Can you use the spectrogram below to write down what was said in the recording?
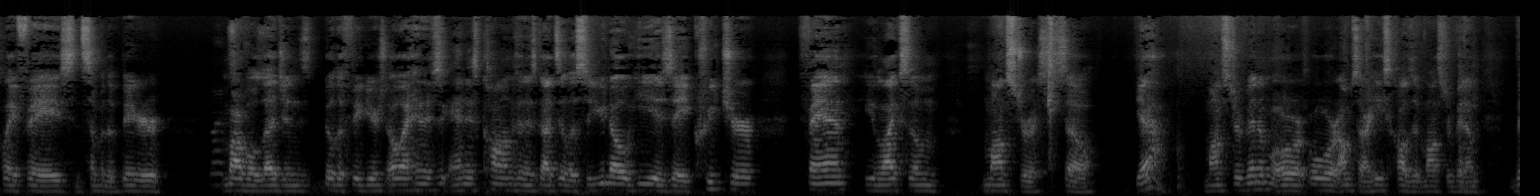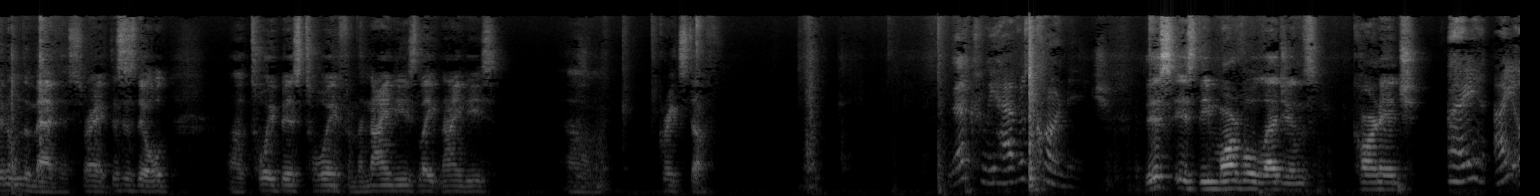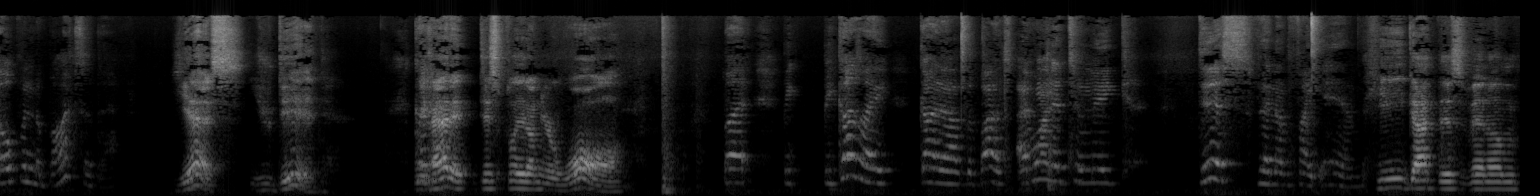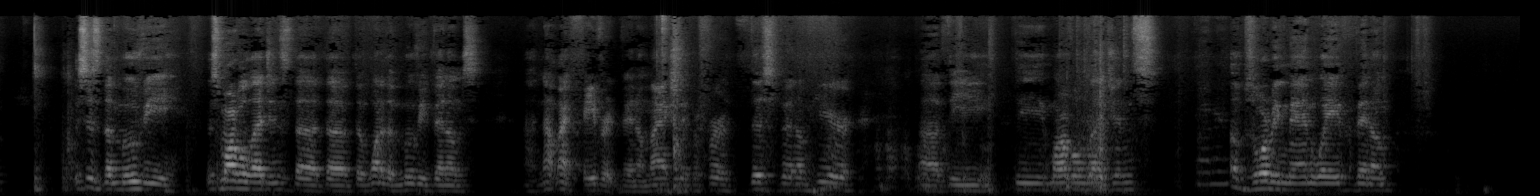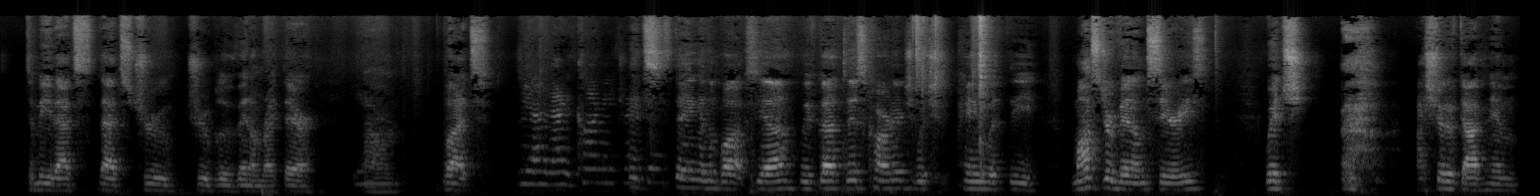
Clayface and some of the bigger Marvel Legends build a figures. Oh, and his and his Kongs and his Godzilla. So you know he is a creature fan. He likes them monstrous. So yeah, Monster Venom, or or I'm sorry, he calls it Monster Venom. Venom the Madness, right? This is the old uh, Toy Biz toy from the '90s, late '90s. Um, great stuff. Next we have is Carnage. This is the Marvel Legends Carnage. I I opened the box of that. Yes, you did. We had it displayed on your wall. But be, because I got it out of the box, I wanted to make this Venom fight him. he got this Venom. This is the movie. This Marvel Legends, the the, the one of the movie Venoms. Uh, not my favorite Venom. I actually prefer this Venom here. Uh, the the Marvel Legends Venom. absorbing man wave Venom. To me, that's that's true true blue Venom right there. Yeah. Um, but got Carnage right it's staying in the box. Yeah, we've got this Carnage, which came with the Monster Venom series, which uh, I should have gotten him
